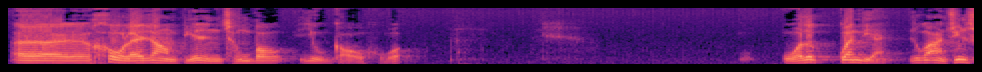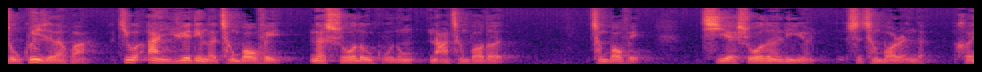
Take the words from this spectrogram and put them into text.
呃，后来让别人承包又搞活，我的观点，如果按遵守规则的话。就按约定的承包费，那所有的股东拿承包的承包费，企业所有的利润是承包人的，和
